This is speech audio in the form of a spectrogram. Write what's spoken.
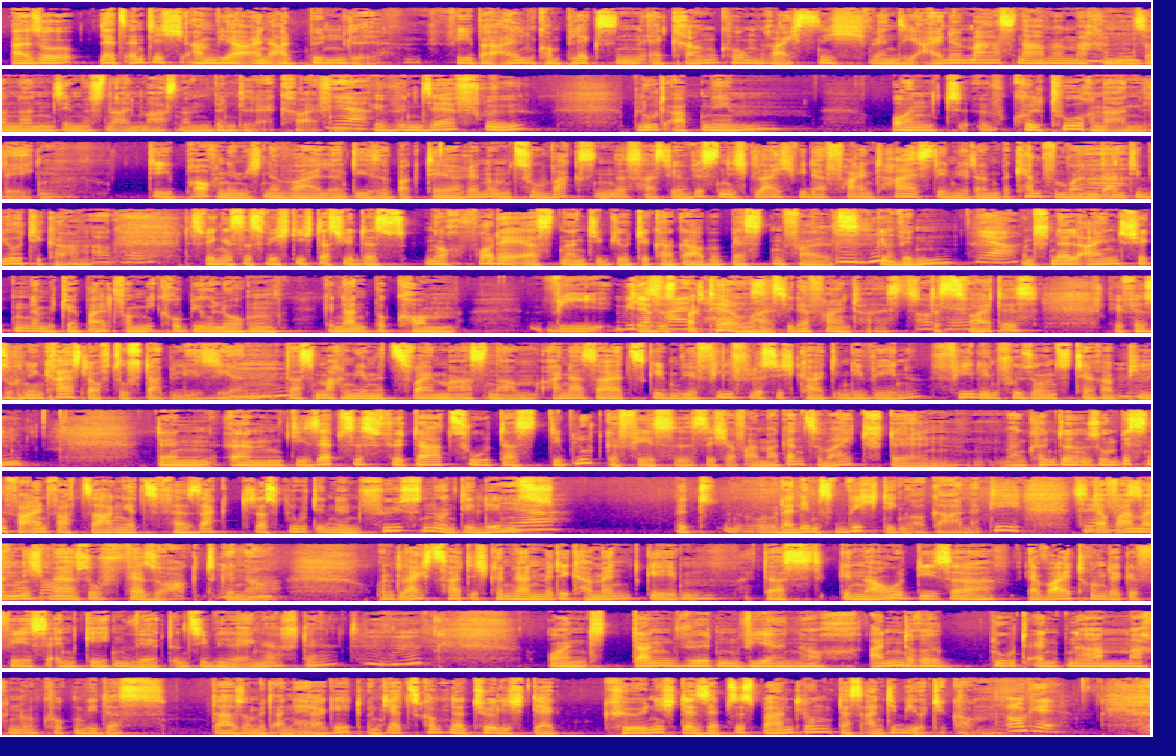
Also letztendlich haben wir eine Art Bündel. Wie bei allen komplexen Erkrankungen reicht es nicht, wenn Sie eine Maßnahme machen, mhm. sondern Sie müssen ein Maßnahmenbündel ergreifen. Ja. Wir würden sehr früh Blut abnehmen und Kulturen anlegen. Die brauchen nämlich eine Weile, diese Bakterien, um zu wachsen. Das heißt, wir wissen nicht gleich, wie der Feind heißt, den wir dann bekämpfen wollen ah. mit Antibiotika. Okay. Deswegen ist es wichtig, dass wir das noch vor der ersten Antibiotikagabe bestenfalls mhm. gewinnen ja. und schnell einschicken, damit wir bald vom Mikrobiologen genannt bekommen, wie, wie dieses Bakterium heißt. heißt. wie der Feind heißt. Okay. Das zweite ist, wir versuchen den Kreislauf zu stabilisieren. Mhm. Das machen wir mit zwei Maßnahmen. Einerseits geben wir viel Flüssigkeit in die Vene, viel Infusionstherapie. Mhm. Denn ähm, die Sepsis führt dazu, dass die Blutgefäße sich auf einmal ganz weit stellen. Man könnte so ein bisschen vereinfacht sagen, jetzt versackt das Blut in den Füßen und die Lebens ja oder lebenswichtigen Organe, die sind auf einmal nicht mehr so versorgt, genau. Mhm. Und gleichzeitig können wir ein Medikament geben, das genau dieser Erweiterung der Gefäße entgegenwirkt und sie wieder enger stellt. Mhm. Und dann würden wir noch andere Blutentnahmen machen und gucken, wie das da so mit einhergeht. Und jetzt kommt natürlich der König der Sepsisbehandlung, das Antibiotikum. Okay.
